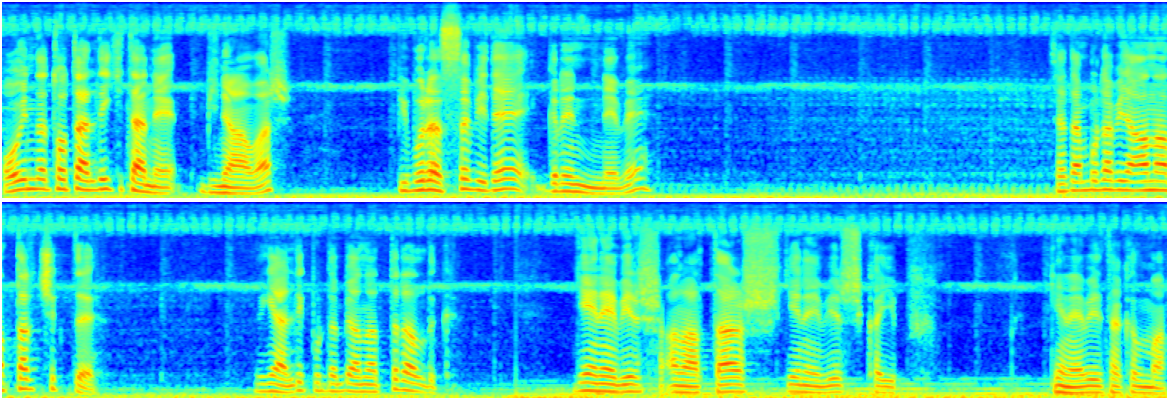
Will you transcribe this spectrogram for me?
Oyunda totalde iki tane bina var. Bir burası bir de Granny'nin evi. Zaten burada bir anahtar çıktı. Geldik burada bir anahtar aldık. Gene bir anahtar, gene bir kayıp. Gene bir takılma.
